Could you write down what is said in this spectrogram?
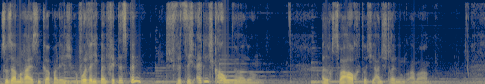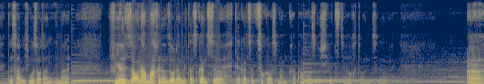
zusammenreißen körperlich. Obwohl, wenn ich beim Fitness bin, schwitze ich eigentlich kaum. Ne? Also, also zwar auch durch die Anstrengung, aber deshalb, ich muss auch dann immer viel Sauna machen und so, damit das ganze, der ganze Zucker aus meinem Körper rausgeschwitzt wird. Und äh, äh,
